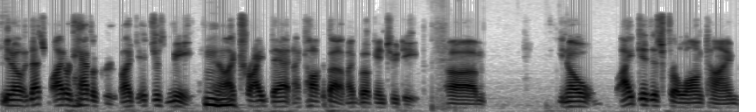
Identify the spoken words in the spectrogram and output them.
you know that's I don't have a group. I, it's just me. You know. I tried that, and I talk about it in my book in too deep. Um, you know, I did this for a long time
